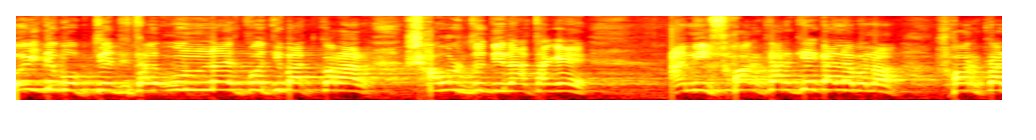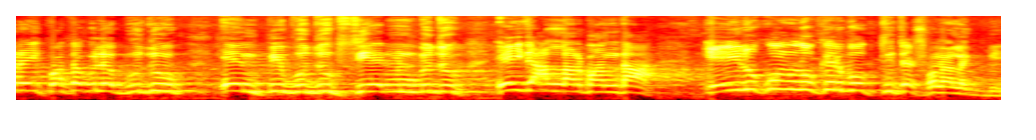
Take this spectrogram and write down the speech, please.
ওই যে বক্তৃতা, তাহলে অন্যায়ের প্রতিবাদ করার সাহস যদি না থাকে, আমি সরকারকে গালাবো না। সরকার এই কথাগুলো বুঝুক, এমপি বুঝুক, চেয়ারম্যান বুঝুক, এই যে আল্লাহর বান্দা, এইরকম লোকের বক্তৃতা শোনা লাগবে।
